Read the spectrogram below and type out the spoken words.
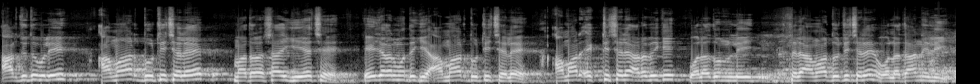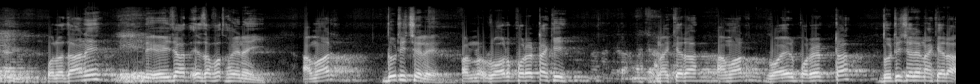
আর যদি বলি, আমার দুটি ছেলে মাদ্রাসায় গিয়েছে, এই জায়গার মধ্যে কি আমার দুটি ছেলে? আমার একটি ছেলে আরবি কি? ওয়ালাদুন লি। তাহলে আমার দুটি ছেলে ওয়ালাদানি লি। ওয়ালাদানি লি, এই জায়গা এজাফত হয় নাই। আমার দুটি ছেলে। রর পরেরটা কি? নাকেরা। আমার রয়ের পরেরটা দুটি ছেলে নাকেরা।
